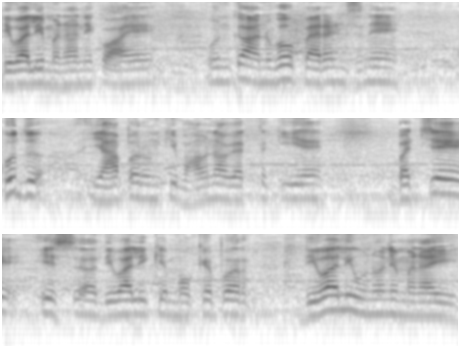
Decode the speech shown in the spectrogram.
दिवाली मनाने को आए उनका अनुभव पेरेंट्स ने खुद यहाँ पर उनकी भावना व्यक्त की है। बच्चे इस दिवाली के मौके पर दिवाली उन्होंने मनाई।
